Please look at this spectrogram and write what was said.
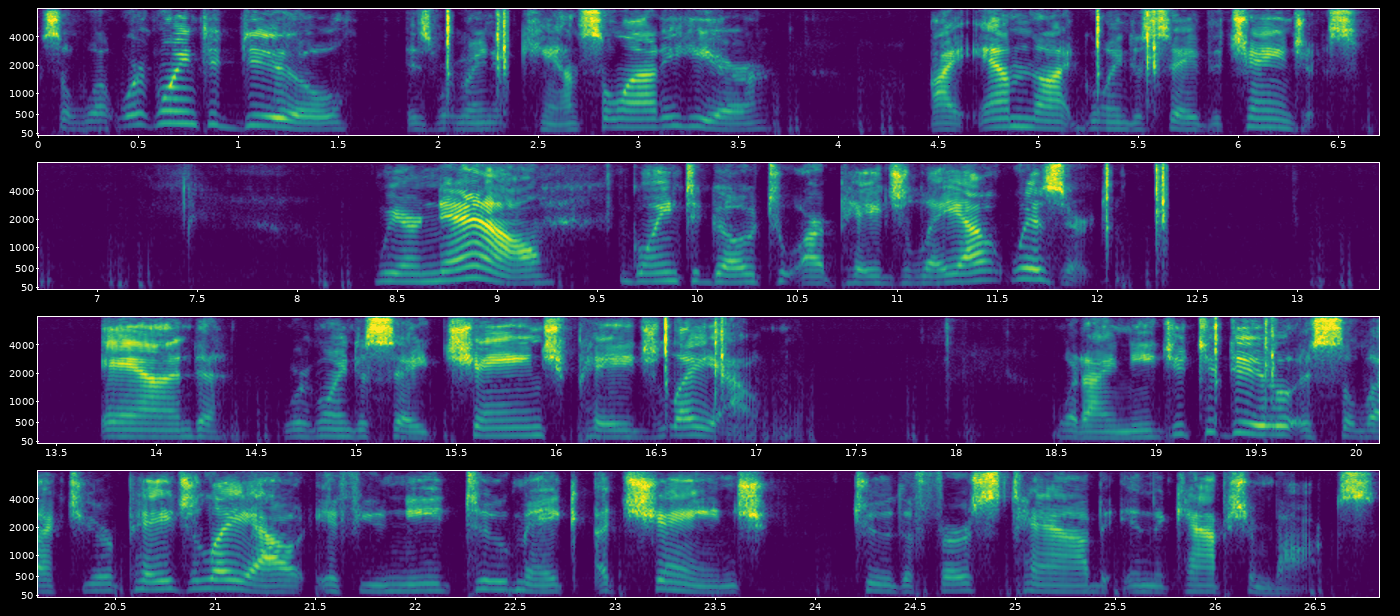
So what we're going to do is we're going to cancel out of here. I am not going to save the changes. We are now going to go to our page layout wizard and we're going to say change page layout. What I need you to do is select your page layout if you need to make a change to the first tab in the caption box.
